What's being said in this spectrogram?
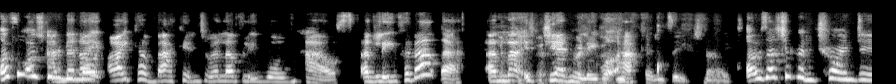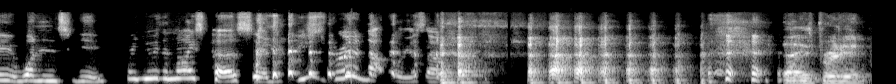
I thought I was going And to be then more, I, I come back into a lovely warm house and leave him out there. And that is generally what happens each night. I was actually going to try and do one interview. Are you the nice person? you just ruined that for yourself. that is brilliant.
